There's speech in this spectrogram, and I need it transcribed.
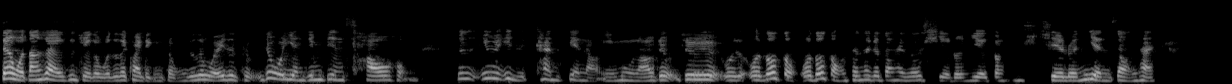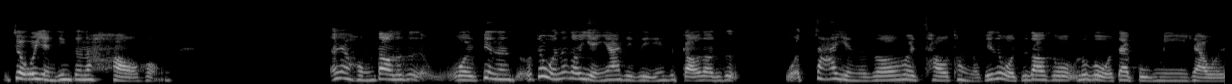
但我当下也是觉得我真的快临终，就是我一直处，就我眼睛变超红。就是因为一直看电脑荧幕，然后就就是我我都总我都总称那个状态都是写轮眼状写轮眼状态，就我眼睛真的好红，而且红到就是我变成就我那时候眼压其实已经是高到就是我眨眼的时候会超痛的。其实我知道说如果我再不眯一下，我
